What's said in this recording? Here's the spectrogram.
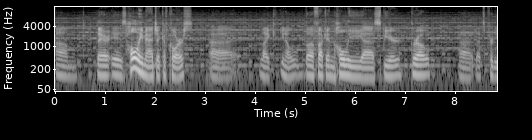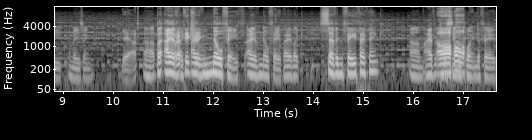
Um, there is holy magic, of course, uh, like you know the fucking holy uh, spear throw. Uh, that's pretty amazing. Yeah. Uh, but I have But like I have no faith. I have no faith. I have like seven faith, I think. Um, I haven't put a single Oh. point into faith.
